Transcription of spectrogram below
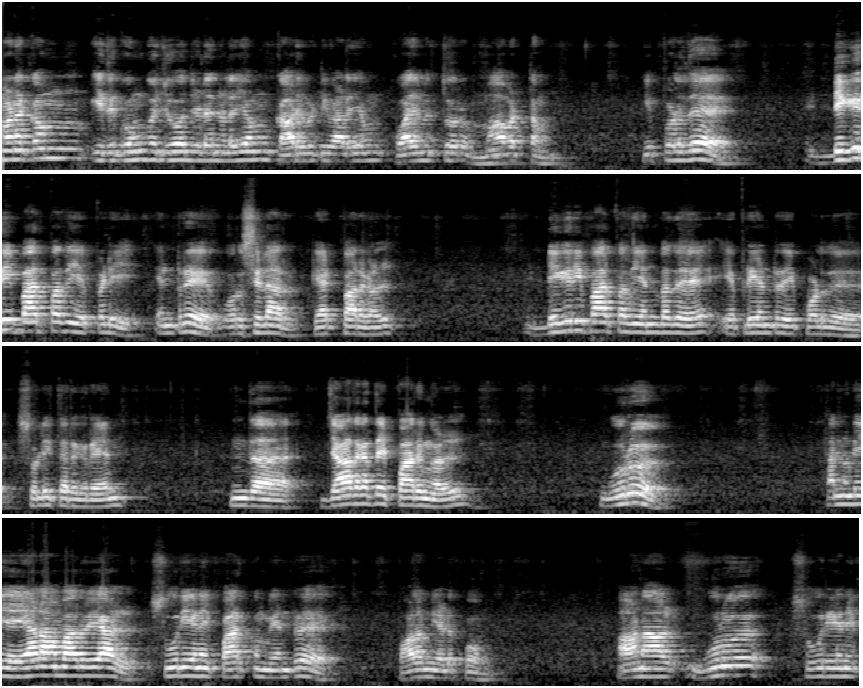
வணக்கம். இது கொங்கு ஜோதிட நிலையம் காடுவெட்டிவாளையம் கோயம்புத்தூர் மாவட்டம். இப்பொழுது டிகிரி பார்ப்பது எப்படி என்று ஒரு சிலர் கேட்பார்கள். டிகிரி பார்ப்பது என்பது எப்படி என்று இப்பொழுது சொல்லித் தருகிறேன். இந்த ஜாதகத்தை பாருங்கள். குரு தன்னுடைய ஏழாம் பார்வையால் சூரியனை பார்க்கும் என்று பலன் எடுப்போம். ஆனால் குரு சூரியனை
